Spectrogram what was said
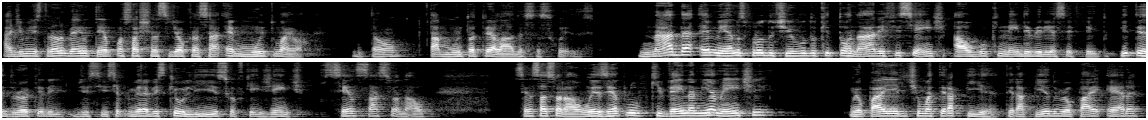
administrando bem o tempo, a sua chance de alcançar é muito maior. Então, tá muito atrelado essas coisas. Nada é menos produtivo do que tornar eficiente algo que nem deveria ser feito. Peter Drucker disse isso a primeira vez que eu li isso, eu fiquei, gente, sensacional. Sensacional. Um exemplo que vem na minha mente, meu pai, ele tinha uma terapia. A terapia do meu pai era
